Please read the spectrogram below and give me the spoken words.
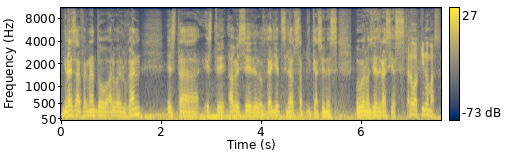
Gracias a Fernando Álvarez Luján, esta, este ABC de los gadgets y las aplicaciones. Muy buenos días, gracias. Hasta luego, aquí nomás.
